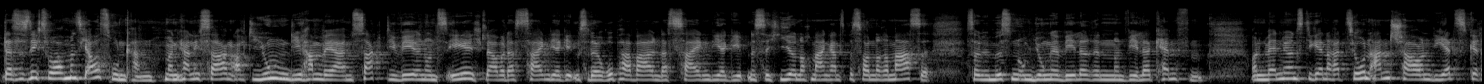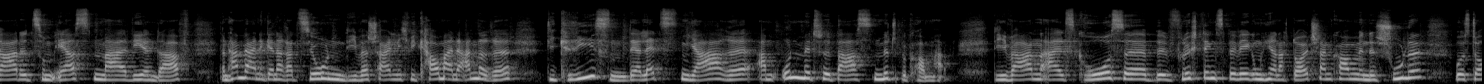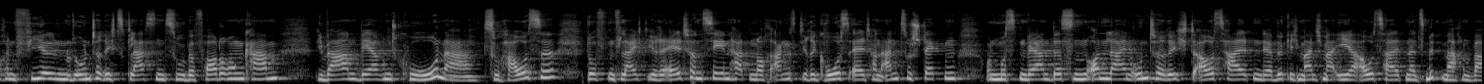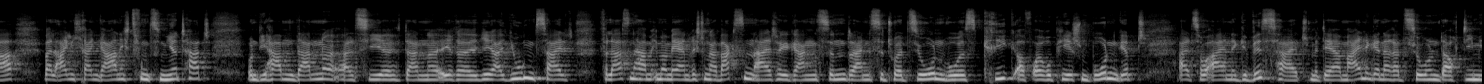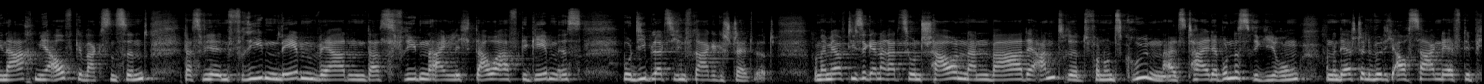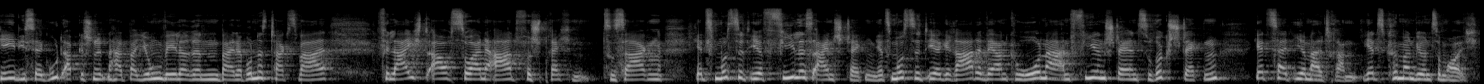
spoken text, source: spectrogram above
Das ist nichts, worauf man sich ausruhen kann. Man kann nicht sagen, ach, die Jungen, die haben wir ja im Sack, die wählen uns eh. Ich glaube, das zeigen die Ergebnisse der Europawahlen, das zeigen die Ergebnisse hier noch mal in ganz besonderem Maße. Sondern wir müssen um junge Wählerinnen und Wähler kämpfen. Und wenn wir uns die Generation anschauen, die jetzt gerade zum ersten Mal wählen darf, dann haben wir eine Generation, die wahrscheinlich wie kaum eine andere die Krisen der letzten Jahre am unmittelbarsten mitbekommen hat. Die waren als große Flüchtlingsbewegung hier nach Deutschland kommen in der Schule, wo es doch in vielen Unterrichtsklassen zu Überforderungen kam. Die waren während Corona zu Hause, durften vielleicht ihre Eltern sehen, hatten noch Angst, ihre Großeltern anzustecken und mussten währenddessen Online-Unterricht aushalten, der wirklich manchmal eher aushalten als mitmachen war, weil eigentlich rein gar nichts funktioniert hat. Und die haben dann, als sie dann ihre Jugendzeit verlassen haben, immer mehr in Richtung Erwachsenenalter gegangen sind, eine Situation, wo es Krieg auf europäischem Boden gibt, also eine Gewissheit, mit der meine Generation und auch die, nach mir aufgewachsen sind, dass wir in Frieden leben werden, dass Frieden eigentlich dauerhaft gegeben ist, wo die plötzlich in Frage gestellt wird. Und wenn wir auf diese Generation schauen, dann war der Antritt von uns Grünen als Teil der Bundesregierung und an der Stelle würde ich auch sagen, der FDP, die sehr gut abgeschnitten hat bei Jungwählerinnen bei der Bundestagswahl, vielleicht auch so eine Art Versprechen, zu sagen, jetzt musstet ihr vieles einstecken, jetzt musstet ihr gerade während Corona an vielen Stellen zurückstecken, jetzt seid ihr mal dran, jetzt kümmern wir uns um euch.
